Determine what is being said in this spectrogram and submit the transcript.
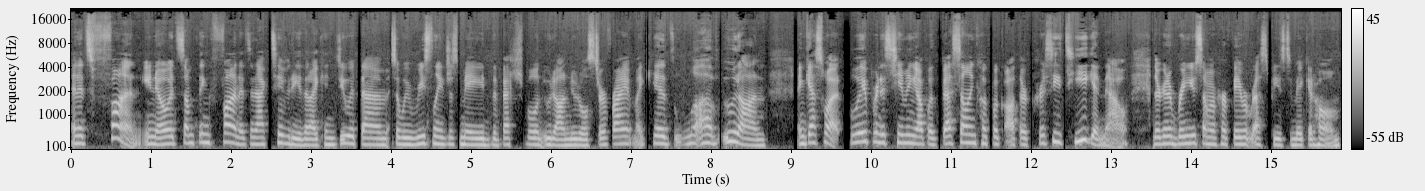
and it's fun. You know, it's something fun. It's an activity that I can do with them. So we recently just made the vegetable and udon noodle stir fry. My kids love udon. And guess what? Blue Apron is teaming up with best-selling cookbook author Chrissy Teigen now. They're going to bring you some of her favorite recipes to make at home.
